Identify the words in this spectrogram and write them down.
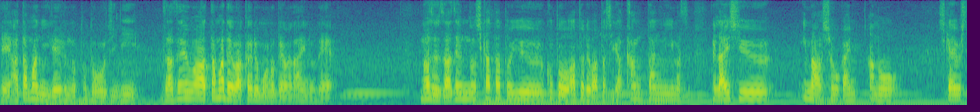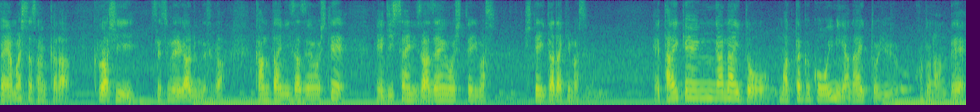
えー、頭に入れるのと同時に座禅は頭で分かるものではないのでまず座禅の仕方ということを後で私が簡単に言います。来週今紹介あの司会をした山下さんから詳しい説明があるんですが簡単に座禅をして、実際に座禅をしていますしていただきます。体験がないと全くこう意味がないということなんで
